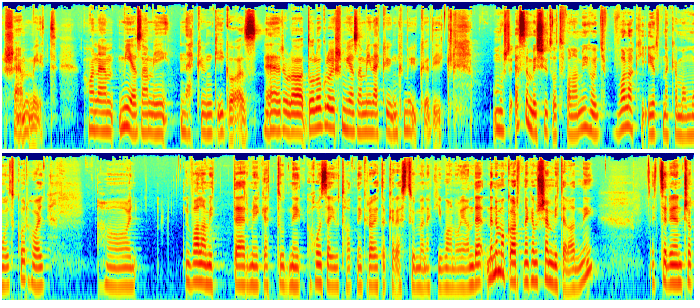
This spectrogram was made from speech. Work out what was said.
semmit, hanem mi az, ami nekünk igaz mm. erről a dologról, és mi az, ami nekünk működik. Most eszembe is jutott valami, hogy valaki írt nekem a múltkor, hogy, hogy valamit terméket tudnék, hozzájuthatnék rajta keresztül, mert neki van olyan. De, de nem akart nekem semmit eladni, egyszerűen csak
